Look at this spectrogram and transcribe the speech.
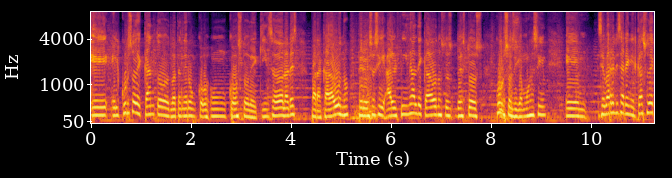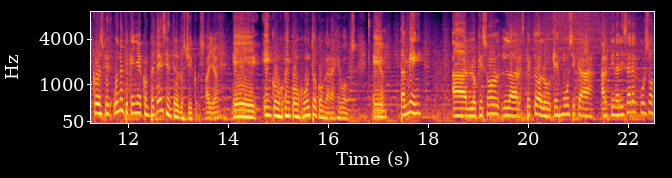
Eh, el curso de canto va a tener un, co- un costo de 15 dólares para cada uno, pero eso sí, al final de cada uno de estos, cursos, digamos así, eh, se va a realizar en el caso de CrossFit una pequeña competencia entre los chicos Ah, ya. eh, en, con- en conjunto con Garage Box. Eh, Ya. también a lo que son la respecto a lo que es música, al finalizar el curso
